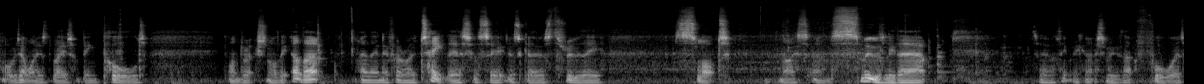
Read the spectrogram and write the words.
What we don't want is the blade being pulled one direction or the other. And then if I rotate this, you'll see it just goes through the slot nice and smoothly there. So I think we can actually move that forward.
